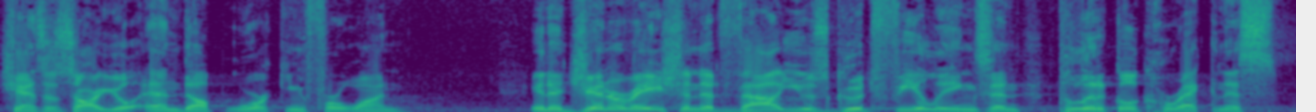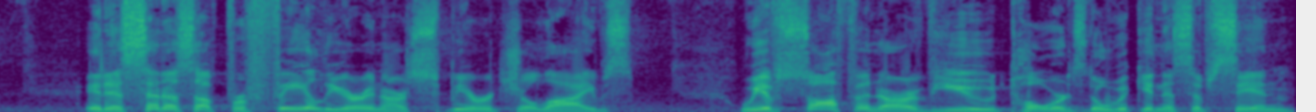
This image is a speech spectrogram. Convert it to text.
Chances are you'll end up working for one. In a generation that values good feelings and political correctness, it has set us up for failure in our spiritual lives. We have softened our view towards the wickedness of sin.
